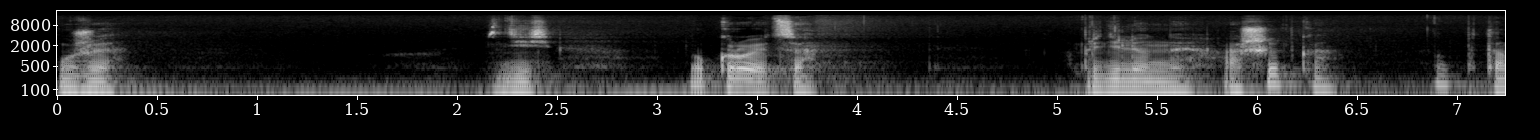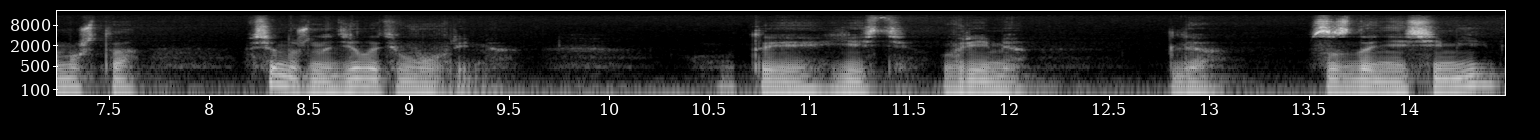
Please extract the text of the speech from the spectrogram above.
Уже здесь ну, кроется определенная ошибка, ну, потому что все нужно делать вовремя. Вот и есть время для создания семьи,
